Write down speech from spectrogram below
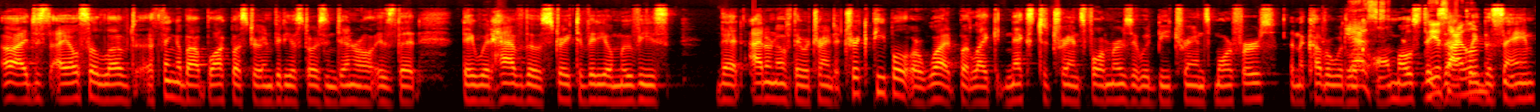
Oh, I just I also loved a thing about Blockbuster and video stores in general is that they would have those straight to video movies that I don't know if they were trying to trick people or what, but like next to Transformers, it would be Transmorphers, and the cover would Yes. look almost The exactly Asylum. the same.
